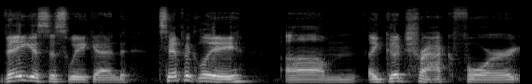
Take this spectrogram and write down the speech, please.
Vegas this weekend, typically um, a good track for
